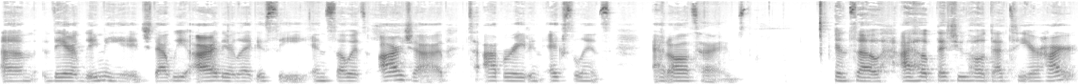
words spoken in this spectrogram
um, their lineage, that we are their legacy. And so it's our job to operate in excellence at all times. And so I hope that you hold that to your heart.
